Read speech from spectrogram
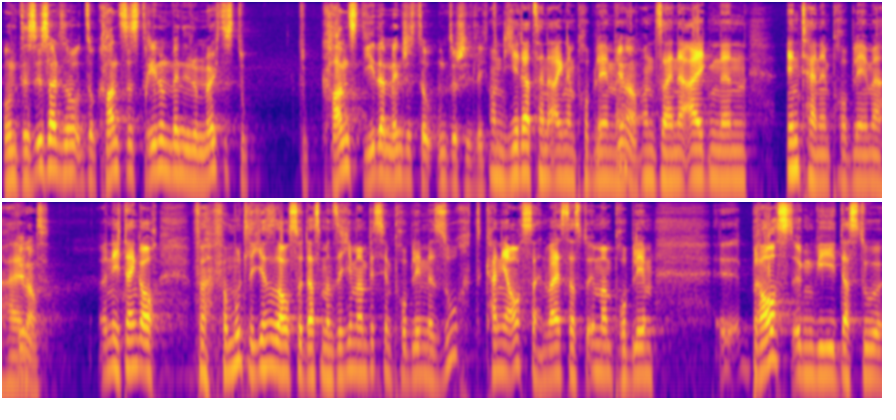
Und das ist halt so, du kannst es drehen und wenn du möchtest, du, du kannst, jeder Mensch ist da unterschiedlich. Und jeder hat seine eigenen Probleme Genau. und seine eigenen internen Probleme halt. Genau. Und ich denke auch, ver vermutlich ist es auch so, dass man sich immer ein bisschen Probleme sucht. Kann ja auch sein, weißt, dass du immer ein Problem äh, brauchst irgendwie, dass du,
